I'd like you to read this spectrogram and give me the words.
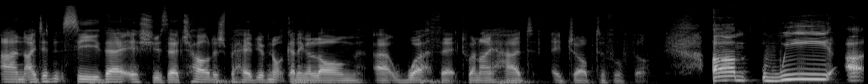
and I didn't see their issues, their childish behaviour of not getting along, uh, worth it when I had a job to fulfill. Um, we. Uh,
